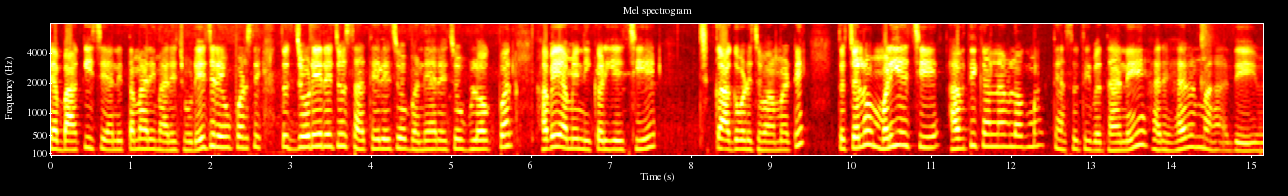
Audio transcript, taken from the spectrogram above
જ્યાં બાકી છે અને તમારે મારે જોડે જ રહેવું પડશે. તો જોડે રહેજો, સાથે રહેજો, બન્યા રહેજો બ્લોગ પર. હવે અમે નીકળીએ છીએ કાગવડ જવા માટે તો ચલો મળીએ છીએ આવતીકાલના બ્લોગમાં ત્યાં સુધી બધાને હર હર મહાદેવ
